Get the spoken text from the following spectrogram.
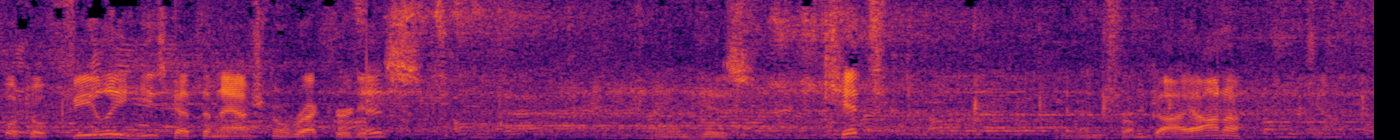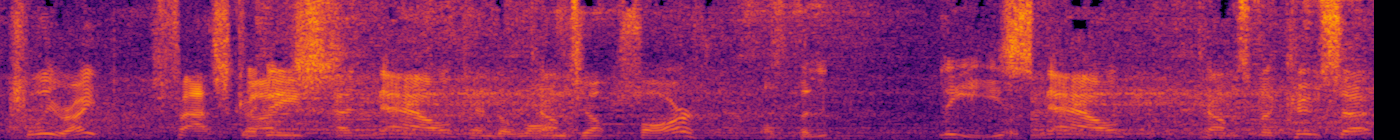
Fotofili. He's got the national record. Is and his kit. And from Guyana, actually, right? Fast guys. And now can the long jump far. Of Belize. Now comes Makusa.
